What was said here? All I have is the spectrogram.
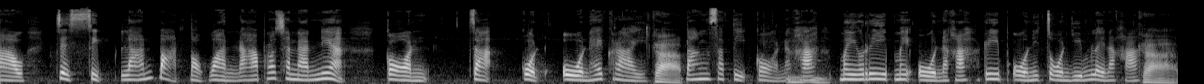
ราวๆ 70 ล้านบาทต่อวันนะคะ เพราะฉะนั้นเนี่ยก่อนจะกดโอนให้ใครครับตั้งสติก่อนนะคะอืมไม่รีบไม่โอนนะคะ รีบโอนนี่โจรยิ้มเลยนะคะครับ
